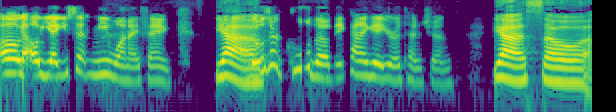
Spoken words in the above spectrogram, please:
Oh, oh yeah, you sent me one, I think. Yeah, those are cool though. They kind of get your attention. Yeah, so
